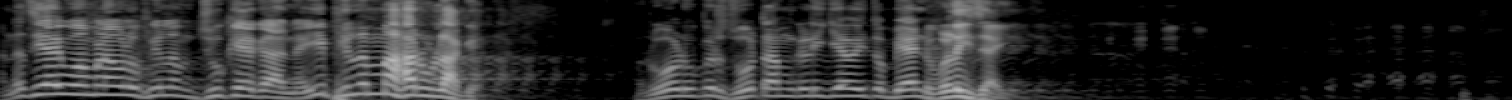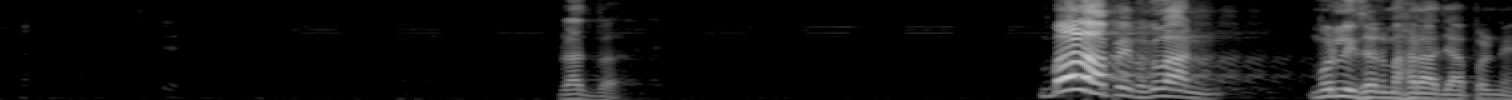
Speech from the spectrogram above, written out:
નથી આવ્યું હમણાં ઓલું ફિલ્મ ઝૂકેગા ને એ ફિલ્મમાં સારું લાગે. રોડ ઉપર જોટામ ગળી ગયા હોય તો બેન્ડ વળી જાય. રાજભા બળ આપે ભગવાન. મુરલીધર મહારાજ આપણને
